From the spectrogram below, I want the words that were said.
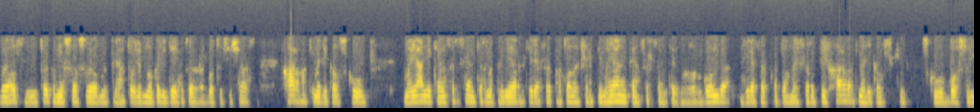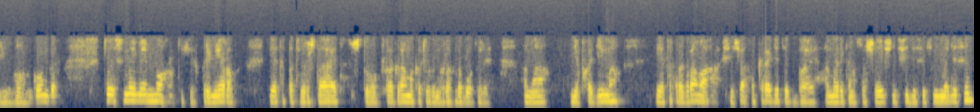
Wales. И не только в New South Wales, мы приготовили много людей, которые работают сейчас Harvard Medical School, Майами Cancer Center, например, директор протонной терапии Майами Cancer Center из Волонгонга, директор протонной терапии Harvard Medical School в Бостоне из Волонгонга. То есть мы имеем много таких примеров, и это подтверждает, что программа, которую мы разработали, она необходима. И эта программа сейчас accredited by American Association of Physicists in Medicine.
